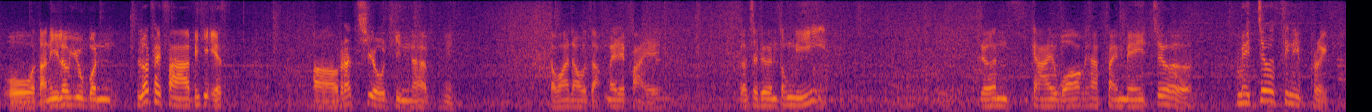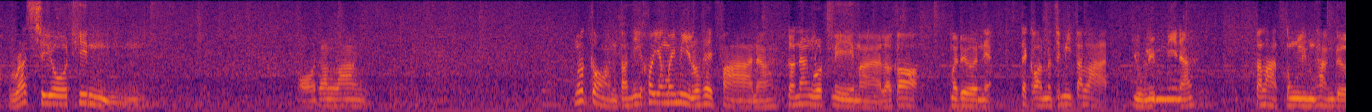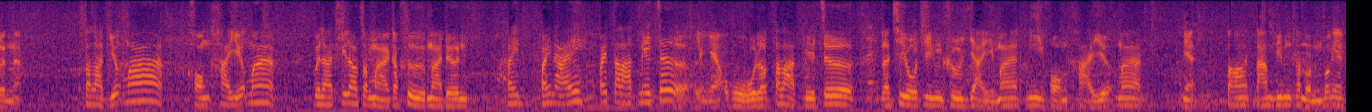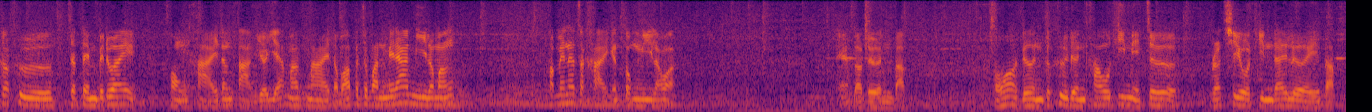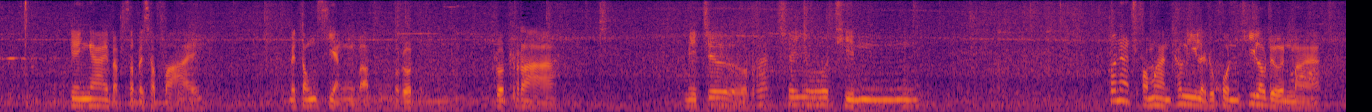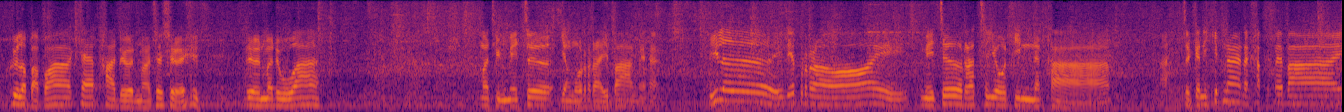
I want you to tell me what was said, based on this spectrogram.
โอ้ ตอนนี้เราอยู่บนรถไฟฟ้า BTS รัชโยธินนะครับ แต่ว่าเราจะไม่ได้ไป เราจะเดินตรงนี้ เดินสกายวอล์กครับ ไปเมเจอร์เมเจอร์ซินิเพล็กรัชโยธิน อ๋อ ด้านล่าง เมื่อก่อนตอนนี้เขายังไม่มีรถไฟฟ้านะ ก็นั่งรถเมย์มา แล้วก็มาเดินเนี่ย แต่ก่อนมันจะมีตลาดอยู่ริมนี้นะ ตลาดตรงริมทางเดินน่ะ ตลาดเยอะมาก ของขายเยอะมาก เวลาที่เราจะมาก็คือมาเดิน ไปไปไหนไปตลาดเมเจอร์อะไรเงี้ยโอ้โหแล้วตลาดเมเจอร์ และชิโอจินคือใหญ่มากมีของขายเยอะมากเนี่ยตอนตามริมถนนพวกนี้ก็คือจะเต็มไปด้วยของขายต่างๆ เยอะแยะมากมาย แต่ว่าปัจจุบันไม่น่ามีแล้วมั้งเขาไม่น่าจะขายกันตรงนี้แล้วอะเนี่ยเราเดินแบบอ๋อเดินก็คือเดินเข้าที่เมเจอร์รัชโยธินได้เลยแบบง่ายๆแบบสบายๆไม่ต้องเสี่ยงแบบรถรถรา เมเจอร์รัชโยธิน ก็น่าจะประมาณเท่านี้แหละทุกคนที่เราเดินมา คือเราแบบว่าแค่พาเดินมาเฉยๆ เดินมาดูว่า มาถึงเมเจอร์อย่างไรบ้างนะฮะนี่เลยเรียบร้อย เมเจอร์รัชโยธินนะครับเจอกันในคลิปหน้านะครับ บ๊ายบาย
